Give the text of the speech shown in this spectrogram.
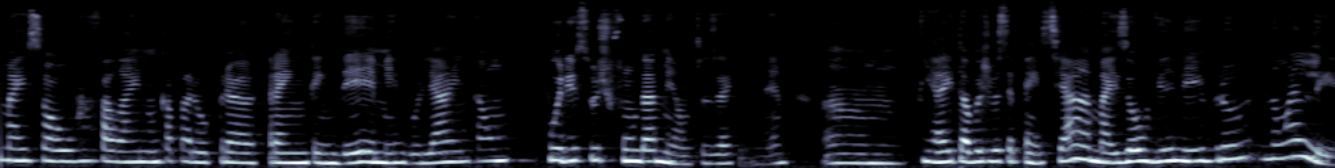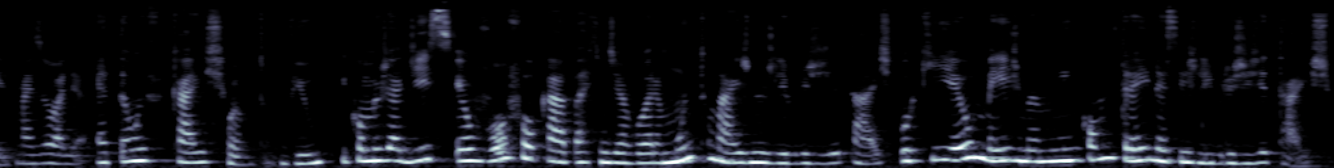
mas só ouve falar e nunca parou para entender, mergulhar. Então, por isso os fundamentos aqui, né? Um, e aí talvez você pense, ah, mas ouvir livro não é ler. Mas olha, é tão eficaz quanto, viu? E como eu já disse, eu vou focar a partir de agora muito mais nos livros digitais, porque eu mesma me encontrei nesses livros digitais.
